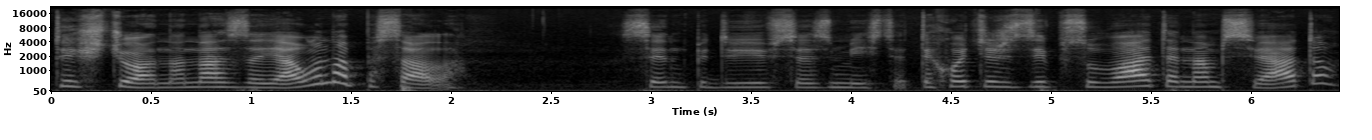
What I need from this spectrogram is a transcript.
Ти що, на нас заяву написала? Син підвівся з місця. Ти хочеш зіпсувати нам свято?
